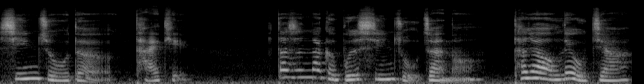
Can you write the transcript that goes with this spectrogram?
新竹的台铁，但是那个不是新竹站哦，它叫六家。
